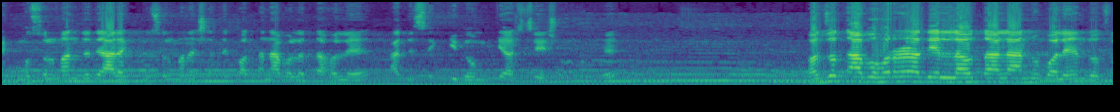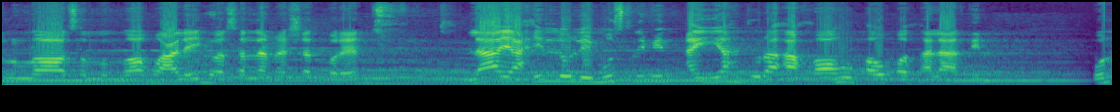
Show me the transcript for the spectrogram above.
এক মুসলমান যদি আরেক মুসলমানের সাথে কথা না বলে, তাহলে হাদিসে কি ধমকি আসছে এই সম্পর্কে? হযরত আবু হুরায়রা রাদিয়াল্লাহু তাআলা বলেন, রাসূলুল্লাহ সাল্লাল্লাহু আলাইহি ওয়াসাল্লাম ইরশাদ করেন, লা ইয়াহিল্লু লিমুসলিমিন আন ইয়াহজুরা আখাহু ফাওকা সালাতিন। কোন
